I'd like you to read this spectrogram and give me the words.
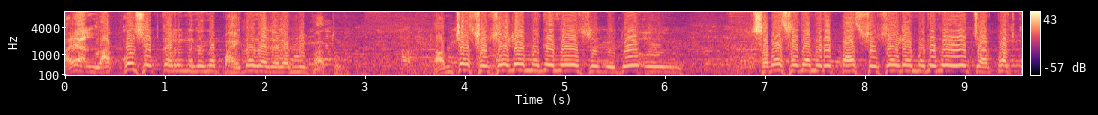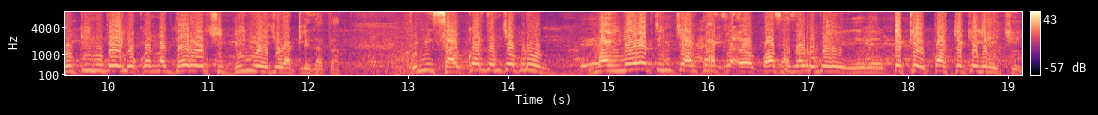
आणि लाखो शेतकऱ्यांना त्याचा फायदा झालेला मी पाहतो. आमच्या सोसायट्यामध्ये जो दो सभासदामध्ये पाच सोसायट्यामध्ये जो चार पाच कोटी रुपये लोकांना दरवर्षी बिनव्याजी वाटले जातात. पूर्वी सावकार त्यांच्याकडून महिन्याला तीन चार पाच पाच हजार रुपये टक्के पाच टक्के घ्यायची.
